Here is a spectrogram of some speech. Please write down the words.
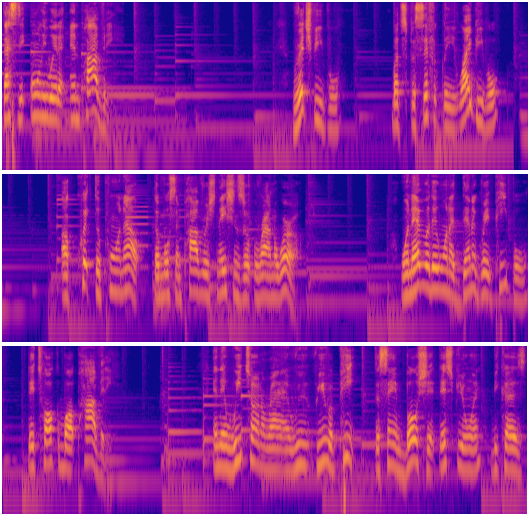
That's the only way to end poverty. Rich people, but specifically white people, are quick to point out the most impoverished nations around the world. Whenever they want to denigrate people, they talk about poverty. And then we turn around and we, we repeat the same bullshit they're spewing because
